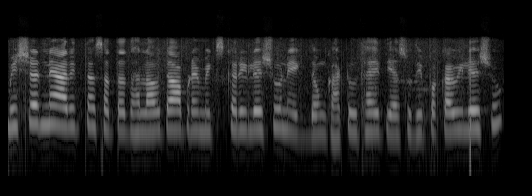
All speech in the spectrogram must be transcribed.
મિશ્રણને આ રીતના સતત હલાવતા આપણે મિક્સ કરી લેશું ને એકદમ ઘાટું થાય ત્યાં સુધી પકાવી લેશું.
